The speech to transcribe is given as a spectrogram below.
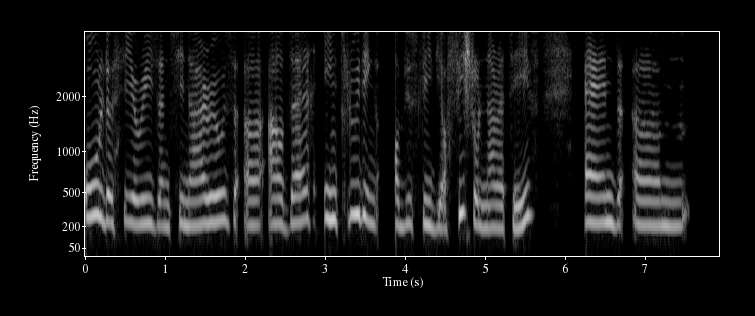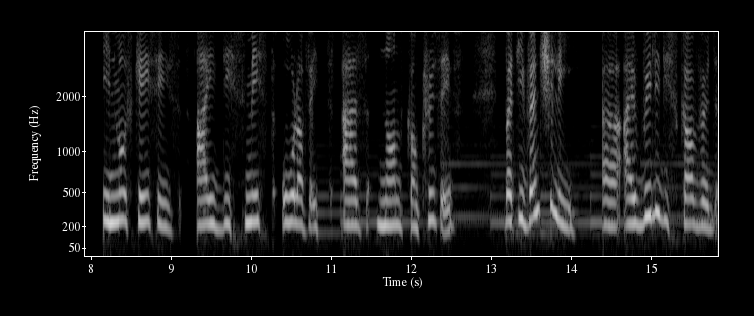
all the theories and scenarios uh, out there, including obviously the official narrative. And um, in most cases, I dismissed all of it as non conclusive. But eventually, uh, I really discovered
